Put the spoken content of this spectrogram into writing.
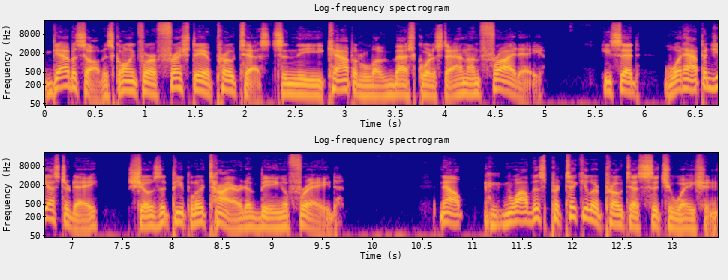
Gabasov is calling for a fresh day of protests in the capital of Bashkortostan on Friday. He said, What happened yesterday shows that people are tired of being afraid. Now, while this particular protest situation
